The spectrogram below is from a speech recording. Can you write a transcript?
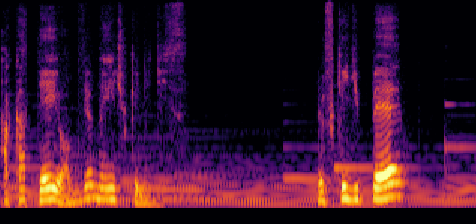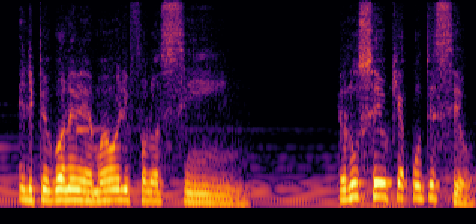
acatei, obviamente, o que ele disse. Eu fiquei de pé, ele pegou na minha mão e falou assim: Eu não sei o que aconteceu,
